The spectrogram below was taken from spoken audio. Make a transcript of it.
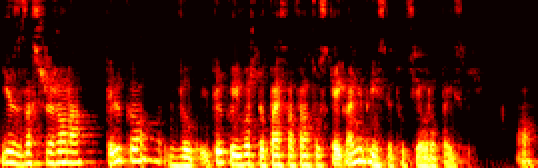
jest zastrzeżona tylko, tylko i wyłącznie do państwa francuskiego, a nie do instytucji europejskich. O.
